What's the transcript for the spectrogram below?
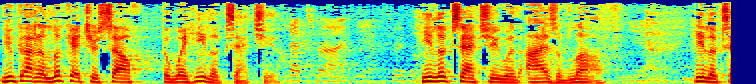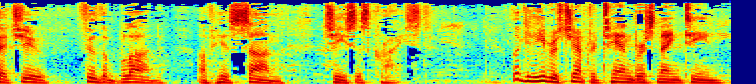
you've got to look at yourself the way He looks at you. That's right. He looks at you with eyes of love. He looks at you through the blood of His Son, Jesus Christ. Look at Hebrews chapter 10, verse 19.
